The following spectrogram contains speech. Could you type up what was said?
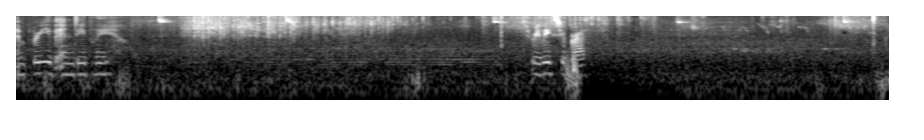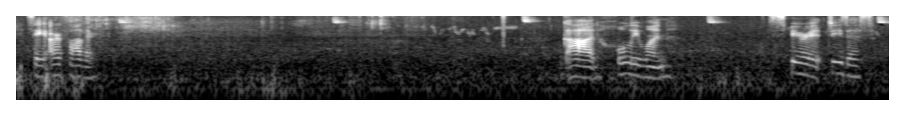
and breathe in deeply. To release your breath. Say, Our Father. God, Holy One, Spirit, Jesus.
